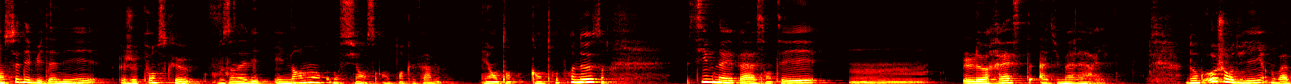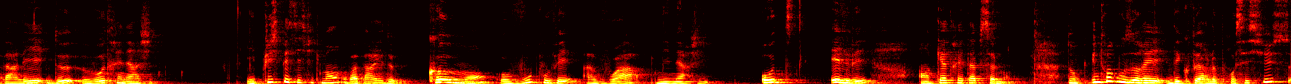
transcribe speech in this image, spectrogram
En ce début d'année, je pense que vous en avez énormément conscience en tant que femme et en tant qu'entrepreneuse. Si vous n'avez pas la santé, hmm, le reste a du mal à arriver. Donc aujourd'hui, on va parler de votre énergie. Et plus spécifiquement, on va parler de comment vous pouvez avoir une énergie haute, élevée, en quatre étapes seulement. Donc une fois que vous aurez découvert le processus,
